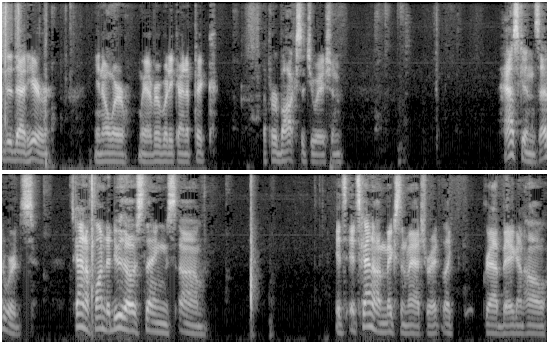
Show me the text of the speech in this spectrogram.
of did that here. You know, where we have everybody kind of pick a per box situation. Haskins, Edwards. It's kind of fun to do those things. Um, it's it's kind of a mix and match, right? Like grab bag on how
